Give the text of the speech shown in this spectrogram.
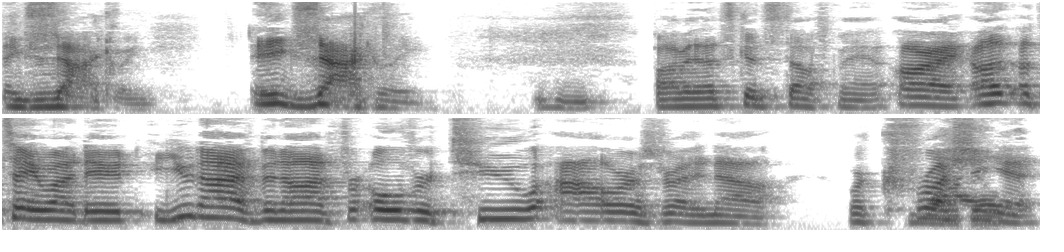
Exactly. Exactly. Mhm. Bobby, that's good stuff, man. All right. I'll, I'll tell you what, dude. You and I have been on for over two hours right now. We're crushing Wild. it.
